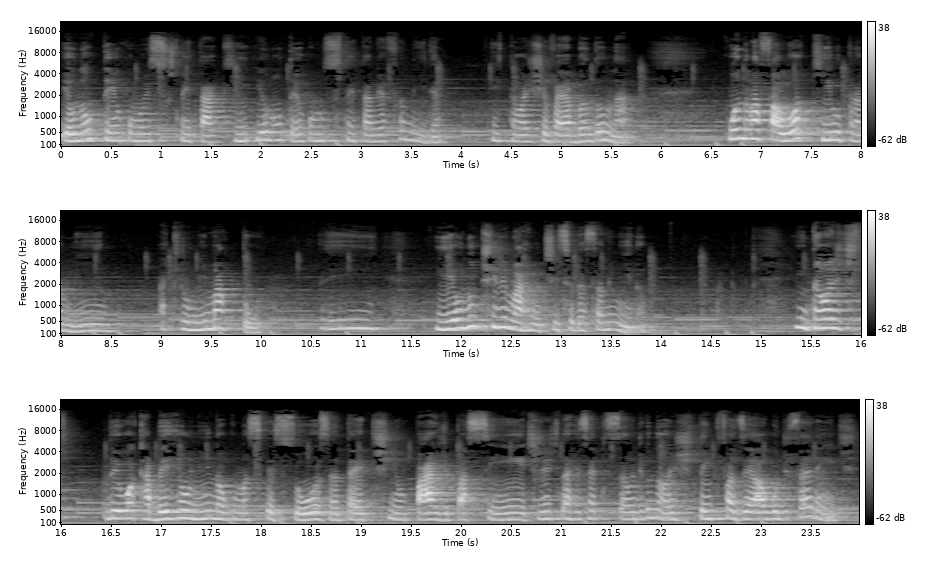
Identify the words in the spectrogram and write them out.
Eu não tenho como me sustentar aqui e eu não tenho como sustentar minha família. Então a gente vai abandonar. Quando ela falou aquilo para mim, aquilo me matou. E, e eu não tive mais notícia dessa menina. Então gente eu acabei reunindo algumas pessoas, até tinha um par de pacientes, gente da recepção. Eu digo, não, a gente tem que fazer algo diferente.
